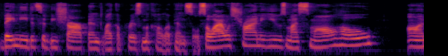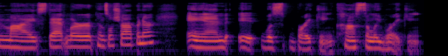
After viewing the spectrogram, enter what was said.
they needed to be sharpened like a Prismacolor pencil. So I was trying to use my small hole on my Staedtler pencil sharpener and it was breaking, constantly breaking.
